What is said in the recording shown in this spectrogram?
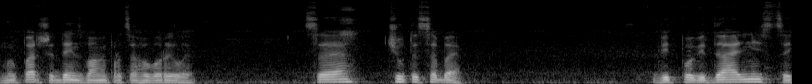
Ми в перший день з вами про це говорили. Це чути себе. Відповідальність це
